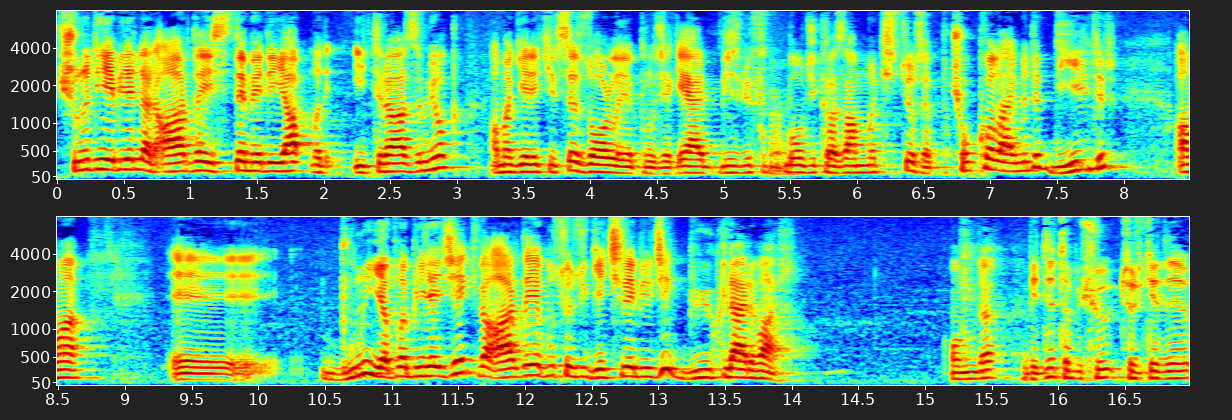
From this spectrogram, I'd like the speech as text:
Şunu diyebilirler Arda istemedi yapmadı itirazım yok ama gerekirse zorla yapılacak. Eğer biz bir futbolcu kazanmak istiyorsak bu çok kolay mıdır? Değildir. Ama e, bunu yapabilecek ve Arda'ya bu sözü geçirebilecek büyükler var. Onu da Bir de tabii şu Türkiye'de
